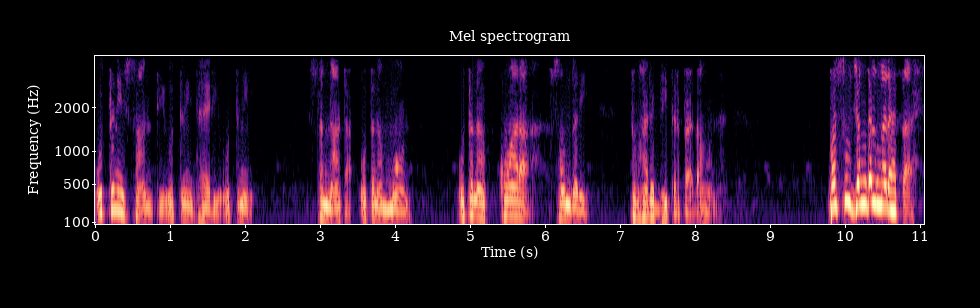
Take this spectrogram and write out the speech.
उतनी शांति, उतनी धैर्य, उतनी सन्नाटा, उतना मौन, उतना कुआरा सौंदर्य तुम्हारे भीतर पैदा होना है। पशु जंगल में रहता है,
